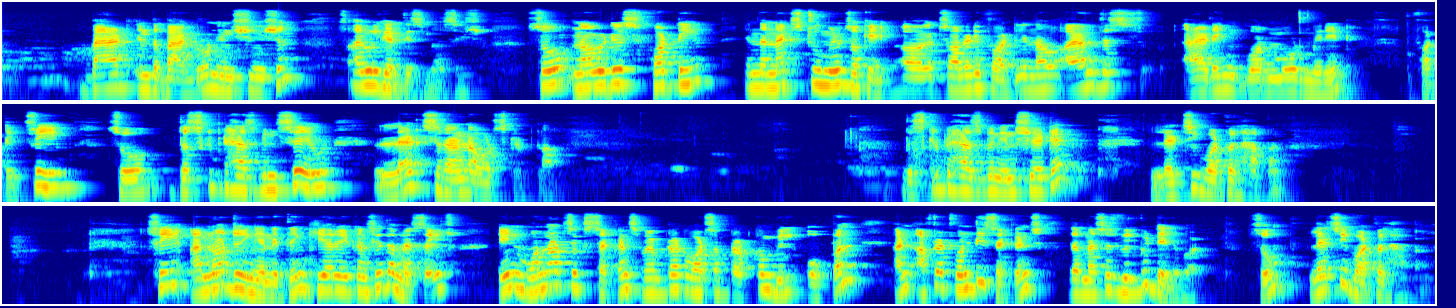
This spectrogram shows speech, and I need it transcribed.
bad in the background initiation so I will get this message. So now it is 40 in the next two minutes okay uh, it's already 40 now I am just adding one more minute 43 so the script has been saved. Let's run our script now the script has been initiated. Let's see what will happen. See I'm not doing anything. Here you can see the message. In 106 seconds web.whatsapp.com will open and after 20 seconds the message will be delivered. So let's see what will happen.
